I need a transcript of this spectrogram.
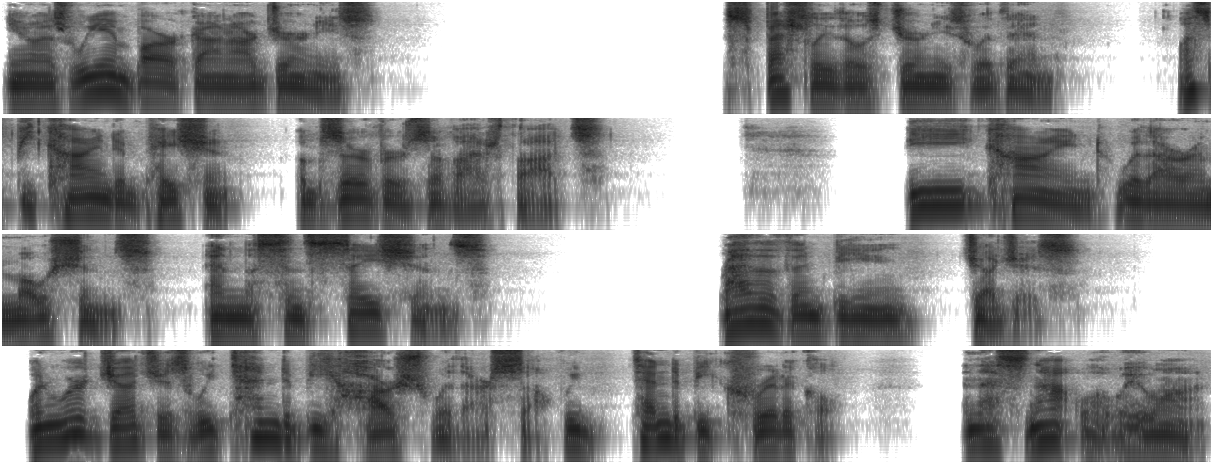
You know, as we embark on our journeys, especially those journeys within, let's be kind and patient observers of our thoughts. Be kind with our emotions and the sensations rather than being judges. When we're judges, we tend to be harsh with ourselves. We tend to be critical, and that's not what we want.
